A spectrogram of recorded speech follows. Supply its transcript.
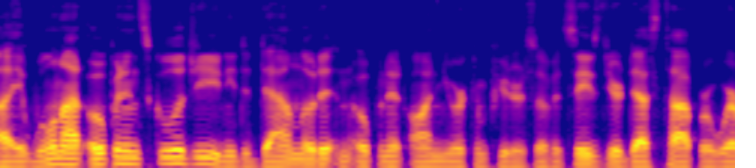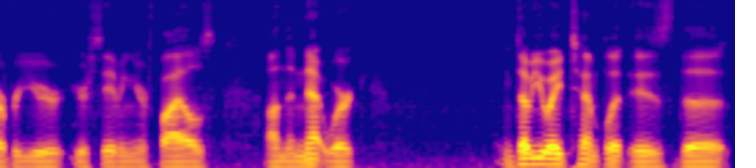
Uh, it will not open in Schoology. You need to download it and open it on your computer. So if it saves to your desktop or wherever you're, you're saving your files on the network, WA template is the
